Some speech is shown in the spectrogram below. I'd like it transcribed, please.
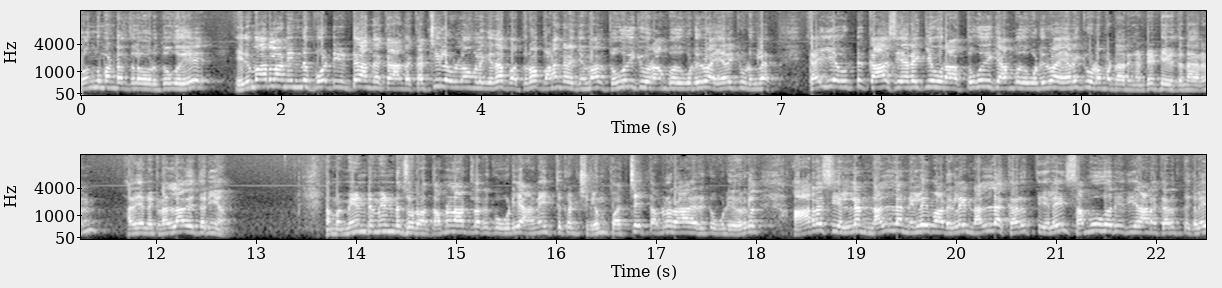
கொங்கு மண்டலத்தில் ஒரு தொகுதி இது மாதிரிலாம் நின்று போட்டிட்டு அந்த க அந்த கட்சியில் உள்ளவங்களுக்கு ஏதாவது பத்து ரூபா பணம் கிடைக்கிற மாதிரி தொகுதிக்கு ஒரு ஐம்பது கோடி ரூபா இறக்கி விடுங்களேன். கையை விட்டு காசு இறக்கி ஒரு தொகுதிக்கு ஐம்பது கோடி ரூபா இறக்கி விட மாட்டாருங்க டிடி தினகரன். அது எனக்கு நல்லாவே தெரியும். நம்ம மீண்டும் மீண்டும் சொல்கிறோம் தமிழ்நாட்டில் இருக்கக்கூடிய அனைத்து கட்சிகளும் பச்சை தமிழராக இருக்கக்கூடியவர்கள் அரசியலில் நல்ல நிலைப்பாடுகளை நல்ல கருத்தியலை சமூக ரீதியிலான கருத்துக்களை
